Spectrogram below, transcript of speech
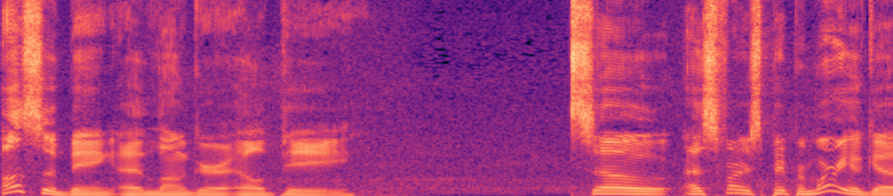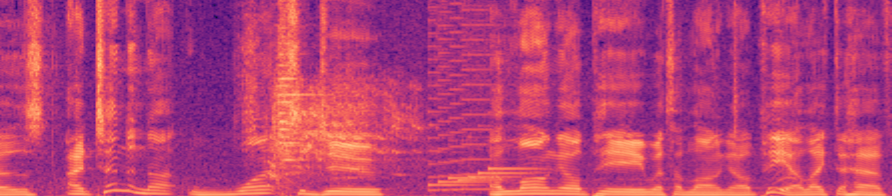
also being a longer LP. So, as far as Paper Mario goes, I tend to not want to do a long LP with a long LP. I like to have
